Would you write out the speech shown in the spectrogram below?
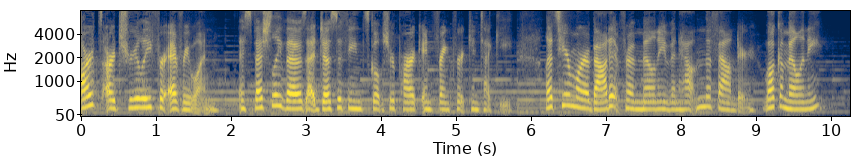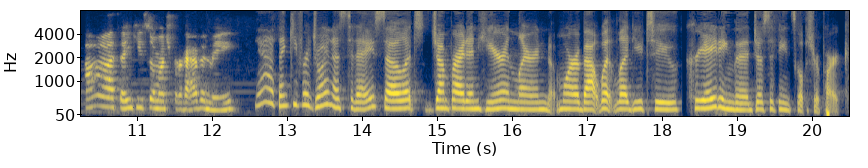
Arts are truly for everyone, especially those at Josephine Sculpture Park in Frankfort, Kentucky. Let's hear more about it from Melanie Van Houten, the founder. Welcome, Melanie. Ah, thank you so much for having me. Yeah, thank you for joining us today. So let's jump right in here and learn more about what led you to creating the Josephine Sculpture Park.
